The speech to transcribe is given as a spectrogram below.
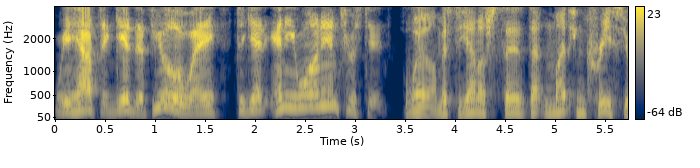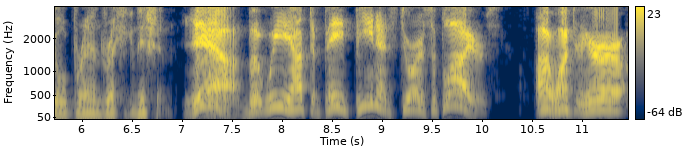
We have to give the fuel away to get anyone interested. Well, Mr. Janosch says that might increase your brand recognition. Yeah, but we have to pay peanuts to our suppliers. I want to hear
